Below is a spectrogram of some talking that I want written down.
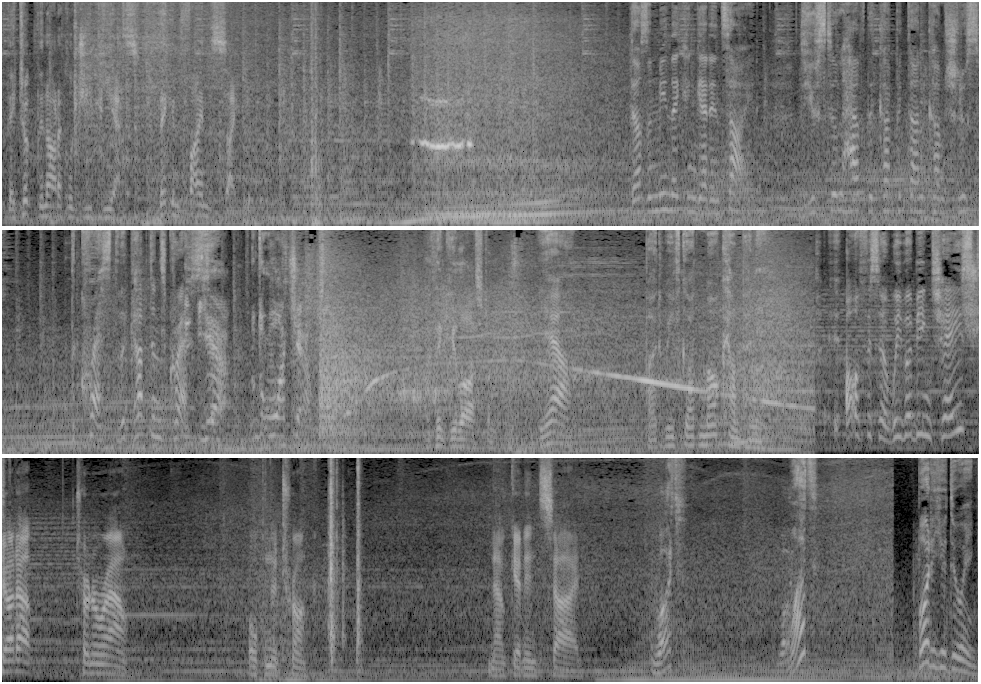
They took the nautical GPS. They can find the site. Doesn't mean they can get inside. Do you still have the Kapitan kam Schlüssel? The crest, the captain's crest. Yeah, watch out! I think you lost him. Yeah, but we've got more company. Officer, we were being chased? Shut up. Turn around. Open the trunk. Now get inside. What? What? What are you doing?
